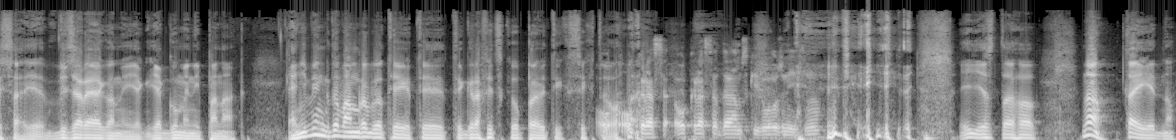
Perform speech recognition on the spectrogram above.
sa, je, vyzerá jak oný, jak, jak gumený panák. Ja neviem, kto vám robil tie, tie, tie grafické úpravy tých sichtov. Okrasa, okrasa dámskych ložníc, no. ide, ide, ide z toho. No, to je jedno.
